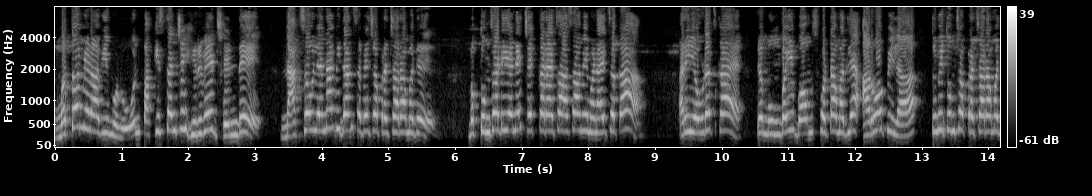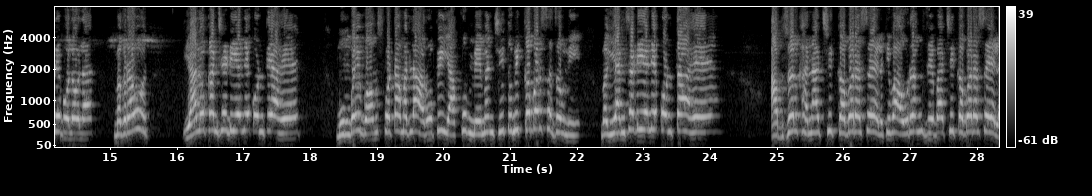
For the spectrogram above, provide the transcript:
मतं मिळावी म्हणून पाकिस्तानचे हिरवे झेंडे नाचवले ना विधानसभेच्या प्रचारामध्ये? मग तुमचा डीएनए चेक करायचा असं आम्ही म्हणायचं का? अरे एवढंच काय? ते मुंबई बॉम्बस्फोटामधल्या आरोपीला तुम्ही तुमच्या प्रचारामध्ये बोलवलात. मग राऊत या लोकांचे डीएनए कोणते आहेत? मुंबई बॉम्बस्फोटामधला आरोपी याकूब मेमनची तुम्ही कबर सजवली. मग यांचा डीएनए कोणता आहे? अफजल खानाची कबर असेल किंवा औरंगजेबाची कबर असेल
